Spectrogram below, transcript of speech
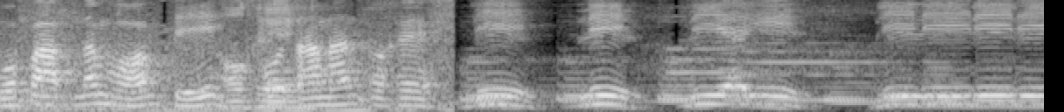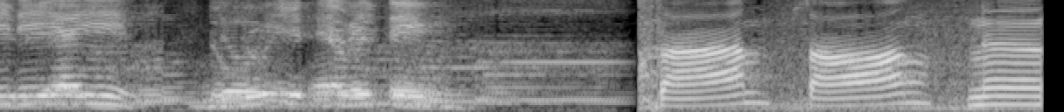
หัวปรับน้ำหอมสีโอเค ตามนั้น โอเค ดีดีดีไอดีดีดีดีดีไอ Do it everything สามสองหนึ่ง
